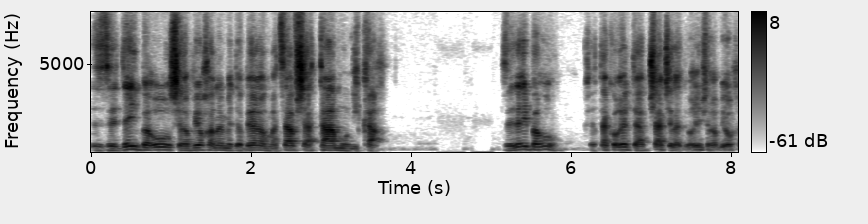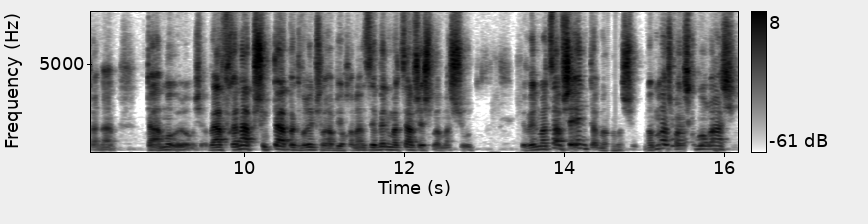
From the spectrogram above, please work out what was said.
זה די ברור שרבי יוחנן מדבר על מצב שהטעם הוא ניכר. זה די ברור. כשאתה קורא את הפשט של הדברים של רבי יוחנן, טעמו ולא ממשו. וההבחנה הפשוטה בדברים של רבי יוחנן זה בין מצב שיש ממשות לבין מצב שאין את הממשות. ממש ממש כמו רש"י.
